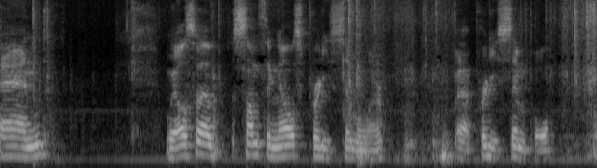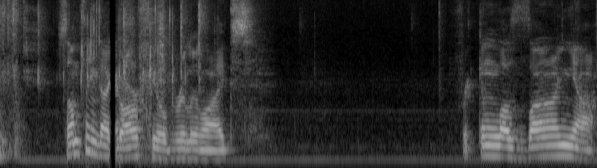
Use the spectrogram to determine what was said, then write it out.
And we also have something else pretty similar, uh, pretty simple. Something that Garfield really likes. Freaking lasagna.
